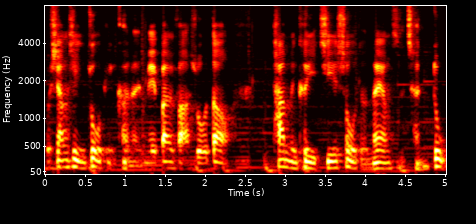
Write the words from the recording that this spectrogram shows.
我相信作品可能没办法说到。他们可以接受的那样子程度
